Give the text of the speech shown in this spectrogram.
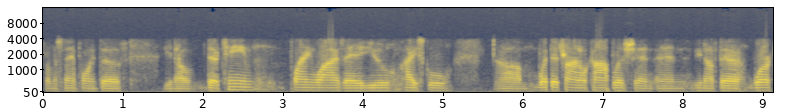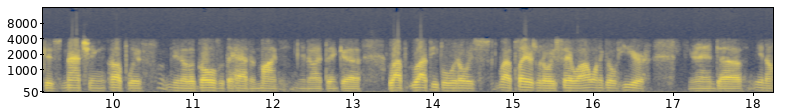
from a standpoint of, you know, their team playing wise, AAU, high school um, what they're trying to accomplish and and you know if their work is matching up with you know the goals that they have in mind. You know I think uh, a lot a lot of people would always a lot of players would always say well I want to go here. And uh, you know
